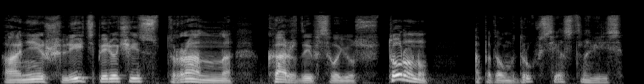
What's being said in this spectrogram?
Они шли теперь очень странно, каждый в свою сторону, а потом вдруг все остановились.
